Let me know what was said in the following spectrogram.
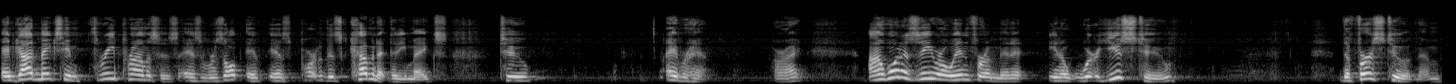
And God makes him three promises as a result, as part of this covenant that he makes to Abraham. All right? I want to zero in for a minute. You know, we're used to the first two of them,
